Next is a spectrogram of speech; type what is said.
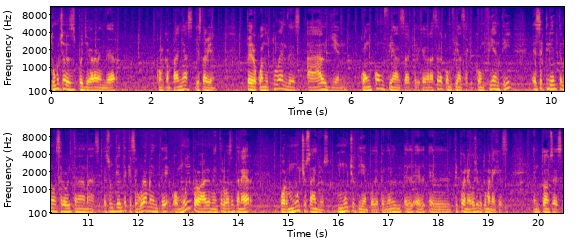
tú muchas veces puedes llegar a vender con campañas y está bien, pero cuando tú vendes a alguien con confianza, que le generaste la confianza, que confía en ti, ese cliente no va a ser ahorita nada más. Es un cliente que seguramente o muy probablemente lo vas a tener por muchos años, mucho tiempo, dependiendo el, tipo de negocio que tú manejes. Entonces,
